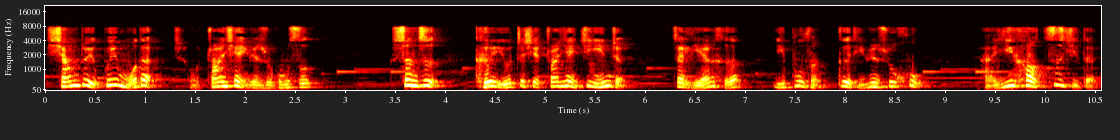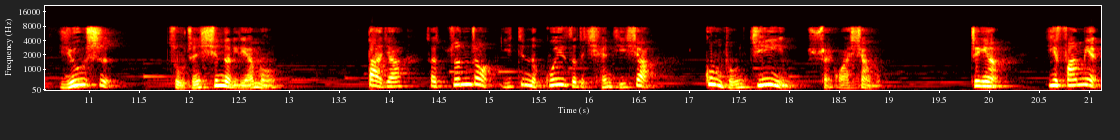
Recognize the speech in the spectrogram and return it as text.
相对规模的这种专线运输公司，甚至可以由这些专线经营者再联合一部分个体运输户啊，依靠自己的优势组成新的联盟，大家在遵照一定的规则的前提下，共同经营甩挂项目。这样一方面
